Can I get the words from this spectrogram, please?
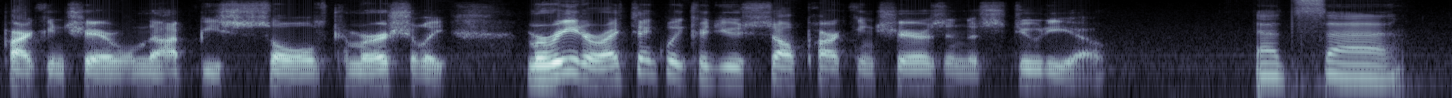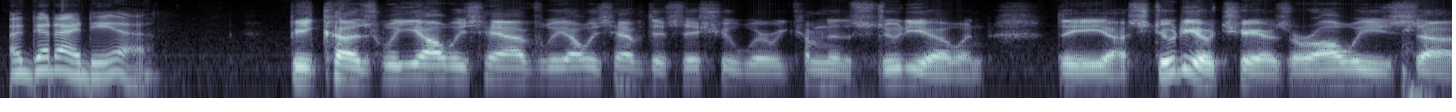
parking chair will not be sold commercially. Marita, I think we could use self parking chairs in the studio. That's uh, a good idea. because we always have we always have this issue where we come to the studio and the uh, studio chairs are always uh,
